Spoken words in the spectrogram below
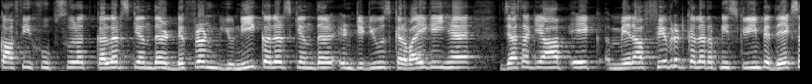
काफ़ी खूबसूरत कलर्स के अंदर डिफरेंट यूनिक कलर्स के अंदर इंट्रोड्यूस करवाई गई है। जैसा कि आप एक मेरा फेवरेट कलर अपनी स्क्रीन पर देख सकते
